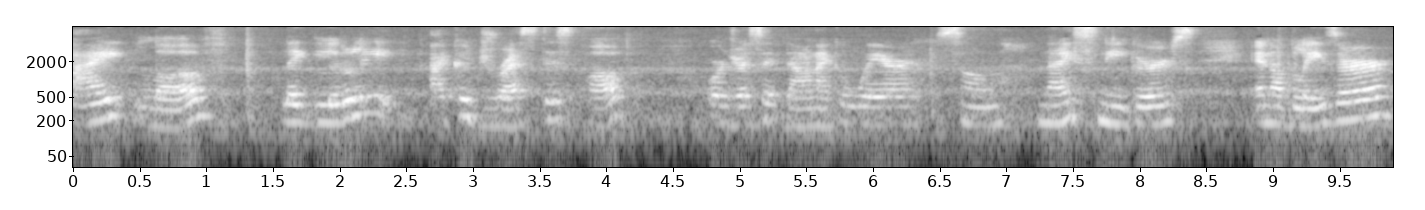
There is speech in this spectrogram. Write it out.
I love. Like literally I could dress this up or dress it down. I could wear some nice sneakers and a blazer.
